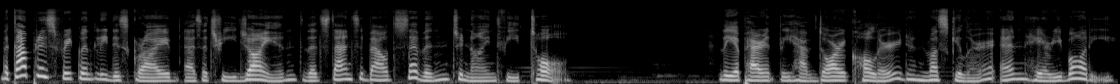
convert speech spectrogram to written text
The Kapre is frequently described as a tree giant that stands about 7 to 9 feet tall. They apparently have dark colored, muscular, and hairy body.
